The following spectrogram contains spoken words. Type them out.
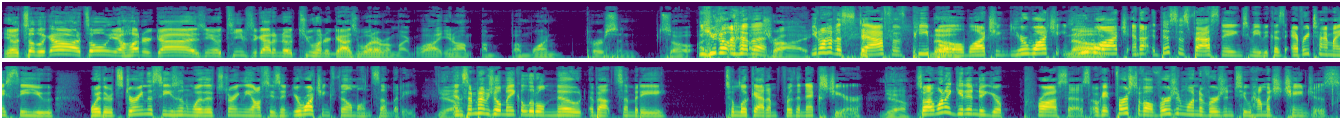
You know, it's like, oh, it's only hundred guys. You know, teams have got to know two hundred guys or whatever. I'm like, well, you know, I'm I'm, I'm one person, so I you don't tr- have I a try. you don't have a staff of people No. watching. You're watching. No, you watch, and I, this is fascinating to me because every time I see you, whether it's during the season, whether it's during the off season, you're watching film on somebody. Yeah. And sometimes you'll make a little note about somebody to look at them for the next year. Yeah. So I want to get into your process. Okay, first of all, version one to version two, how much changes?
